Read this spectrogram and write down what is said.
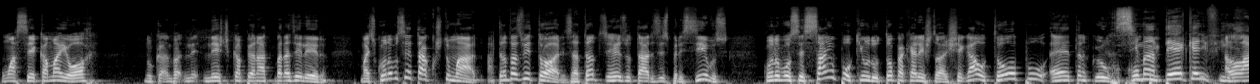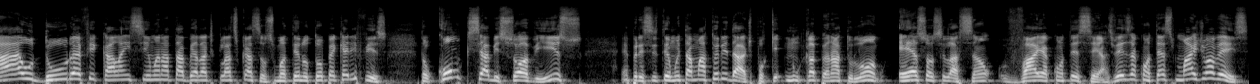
uma seca maior no, neste campeonato brasileiro. Mas quando você está acostumado a tantas vitórias, a tantos resultados expressivos, quando você sai um pouquinho do topo, é aquela história, chegar ao topo é tranquilo. Se manter é que é difícil. Lá o duro é ficar lá em cima na tabela de classificação. Se manter no topo é que é difícil. Então, como que se absorve isso? É preciso ter muita maturidade, porque num campeonato longo, essa oscilação vai acontecer. Às vezes acontece mais de uma vez.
